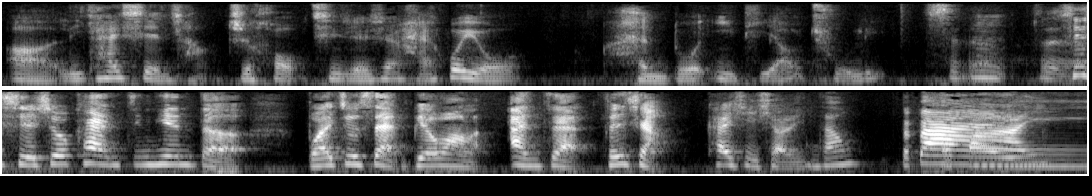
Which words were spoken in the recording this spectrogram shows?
呃，离开现场之后，其实人生还会有很多议题要处理。是的，嗯，是。谢谢收看今天的不爱就散，不要忘了按赞、分享、开启小铃铛，拜拜。拜拜。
